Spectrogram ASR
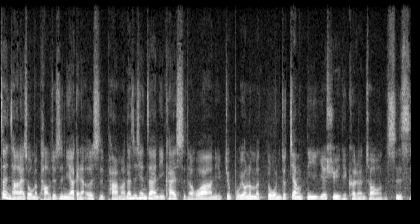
正常来说，我们跑就是你要给它二十趴嘛，但是现在你一开始的话，你就不用那么多，你就降低，也许你可能从四十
